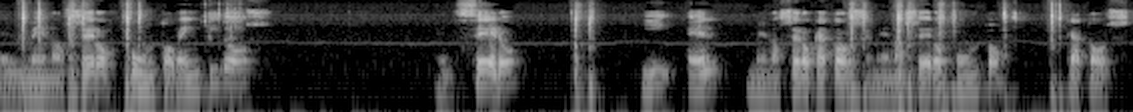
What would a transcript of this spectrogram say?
El menos 0.22, el 0 y el menos 0.14, menos 0.14.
